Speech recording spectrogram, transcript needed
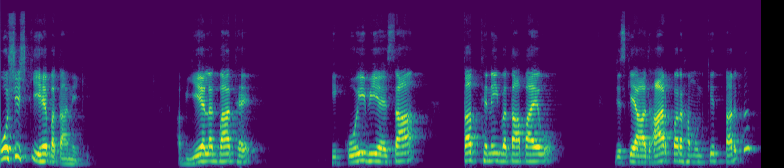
कोशिश की है बताने की। अब ये अलग बात है कि कोई भी ऐसा तथ्य नहीं बता पाए वो, जिसके आधार पर हम उनके तर्क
